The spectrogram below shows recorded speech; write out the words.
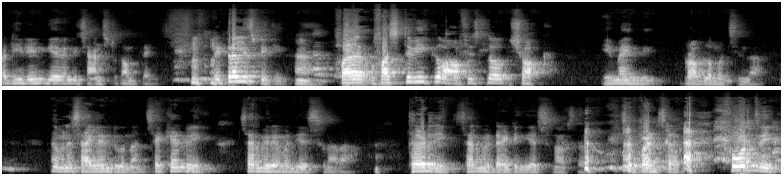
But he didn't gave any chance to complaint literally speaking first week ఆఫీస్లో షాక్ ఏమైంది? ప్రాబ్లం వచ్చిందా? ఏమైనా సైలెంట్గా ఉన్నాను సెకండ్ వీక్ సార్ మీరు ఏమైనా చేస్తున్నారా? థర్డ్ వీక్ సార్ మీరు డైటింగ్ చేస్తున్నారు సార్ చెప్పండి సార్ ఫోర్త్ వీక్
